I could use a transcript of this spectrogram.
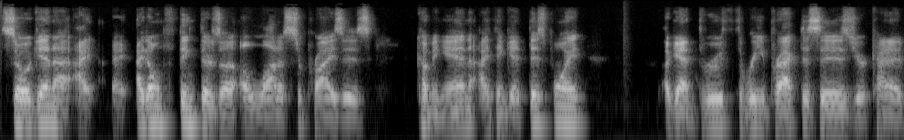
so again, I, I I don't think there's a, a lot of surprises coming in. I think at this point, again, through three practices, you're kind of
